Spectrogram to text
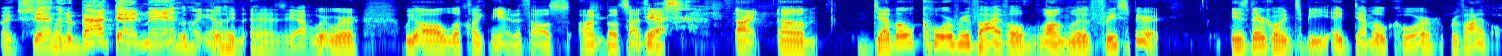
Like stand in the back then, man. Like, yeah. uh, yeah, we're, we're we all look like Neanderthals on both sides of that. Yes. All right. Um, Demo Core Revival, Long Live Free Spirit. Is there going to be a demo core revival?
